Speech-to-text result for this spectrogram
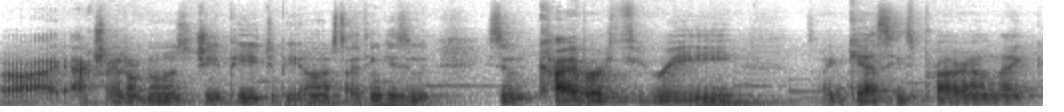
Uh, actually, I don't know his GP to be honest. I think he's in he's in Kyber three. So I guess he's probably around like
